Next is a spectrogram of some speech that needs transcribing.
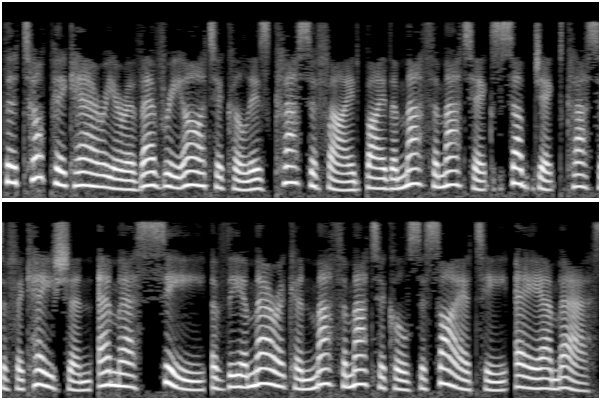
The topic area of every article is classified by the Mathematics Subject Classification (MSc) of the American Mathematical Society (AMS).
